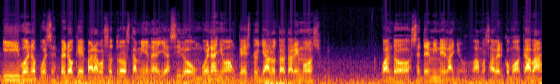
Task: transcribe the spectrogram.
Y bueno, pues espero que para vosotros también haya sido un buen año, aunque esto ya lo trataremos cuando se termine el año. Vamos a ver cómo acaba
